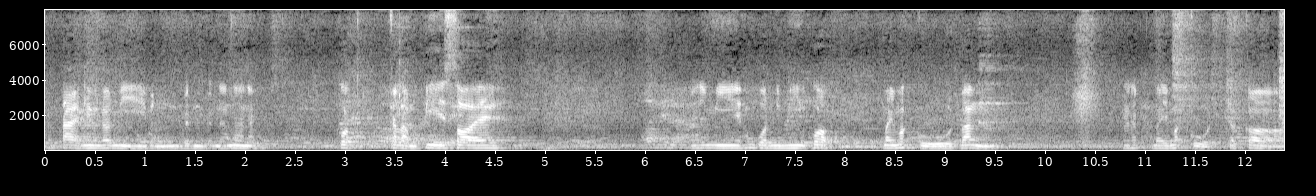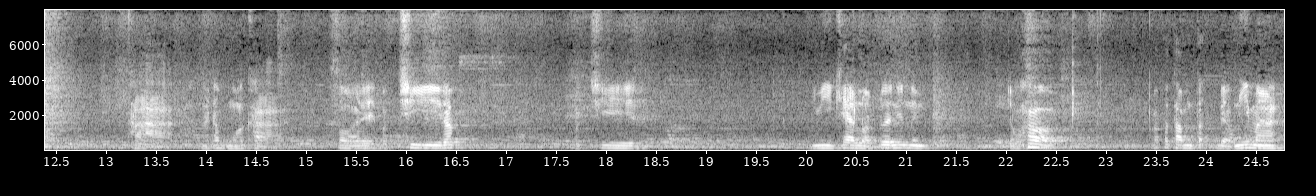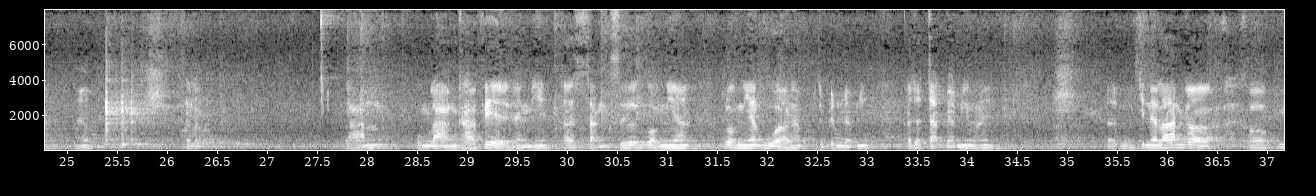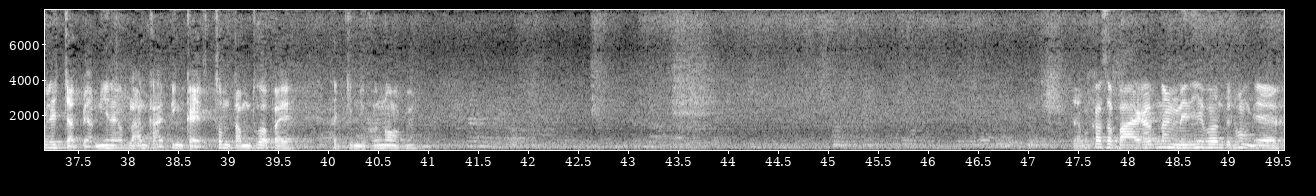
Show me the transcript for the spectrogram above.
ข้างใต้นี่มันก็มีเป็นเป็นเป็นนั้นนะนะพวกกระหล่ำปีซอยมันจะมีข้างบนจะมีพวกใบมะกรูดบ้าง นะครับใบมะกรูดแล้วก็ข่านะครับ หัวข่าซอยผักชีครับผักชี มีแครอทด้วยนิดนึงแต่ว่าเขาก็ทำแบบนี้มานะครับสำหรับร้านโรงรางคาเฟ่แห่งนี้ ถ้าสั่งซื้อลวกเนี้ยลวกเนี้ยวัวนะครับ จะเป็นแบบนี้ก็จะจัดแบบนี้มาให้แต่กินในร้านก็เขาไม่ได้จัดแบบนี้นะครับ ร้านขายปิ้งไก่ส้มตำทั่วไป ถ้ากินอยู่ข้างนอกนะแต่มันก็สบายครับนั่งในนี้เพราะมันเป็นห้องแอร์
